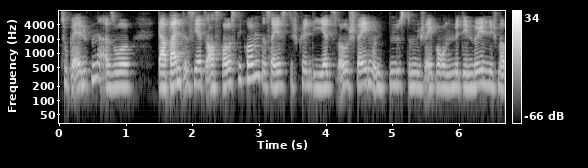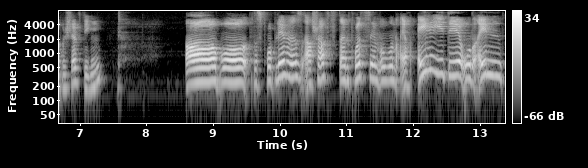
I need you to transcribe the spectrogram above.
zu beenden. Also der Band ist jetzt erst rausgekommen. Das heißt, ich könnte jetzt aussteigen und müsste mich einfach mit den neuen nicht mehr beschäftigen. Aber das Problem ist, er schafft es dann trotzdem immer eine Idee oder einen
